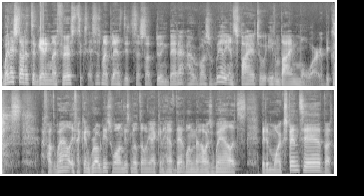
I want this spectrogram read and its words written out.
when I started to getting my first successes, my plants did start doing better. I was really inspired to even buy more because I thought, well, if I can grow this one, this Miltonia, I can have that one now as well. It's a bit more expensive, but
